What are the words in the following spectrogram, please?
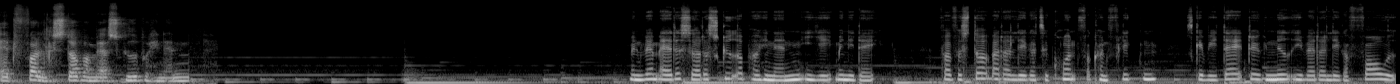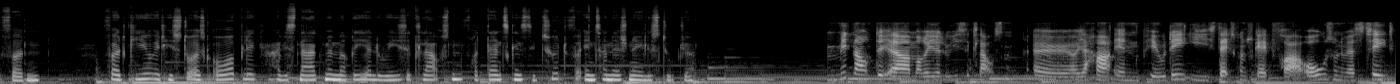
at folk stopper med at skyde på hinanden. Men hvem er det så, der skyder på hinanden i Yemen i dag? For at forstå, hvad der ligger til grund for konflikten, skal vi i dag dykke ned i, hvad der ligger forud for den, for at give et historisk overblik har vi snakket med Maria Louise Clausen fra Dansk Institut for Internationale Studier. Mit navn det er Maria Louise Clausen, øh, og jeg har en Ph.D. i statskundskab fra Aarhus Universitet,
